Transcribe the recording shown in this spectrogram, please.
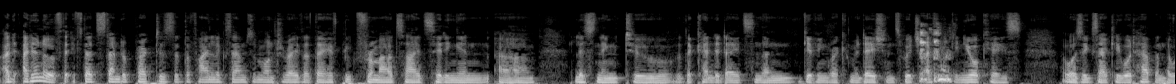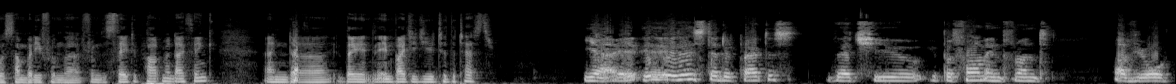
I, I don't know if if that's standard practice at the final exams in Monterey that they have people from outside sitting in, um, listening to the candidates and then giving recommendations. Which I think in your case was exactly what happened. There was somebody from the from the State Department, I think, and uh, they invited you to the test. Yeah, it, it is standard practice that you you perform in front of your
